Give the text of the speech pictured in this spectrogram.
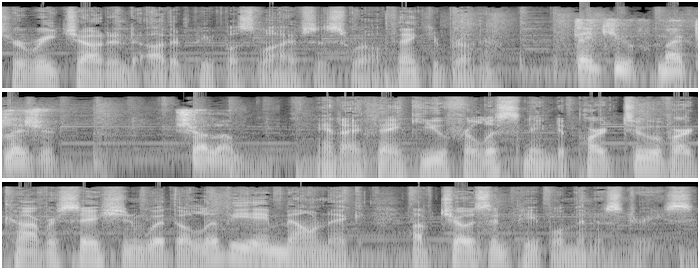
to reach out into other people's lives as well. Thank you, brother. Thank you. My pleasure. Shalom. And I thank you for listening to part two of our conversation with Olivier Melnick of Chosen People Ministries.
